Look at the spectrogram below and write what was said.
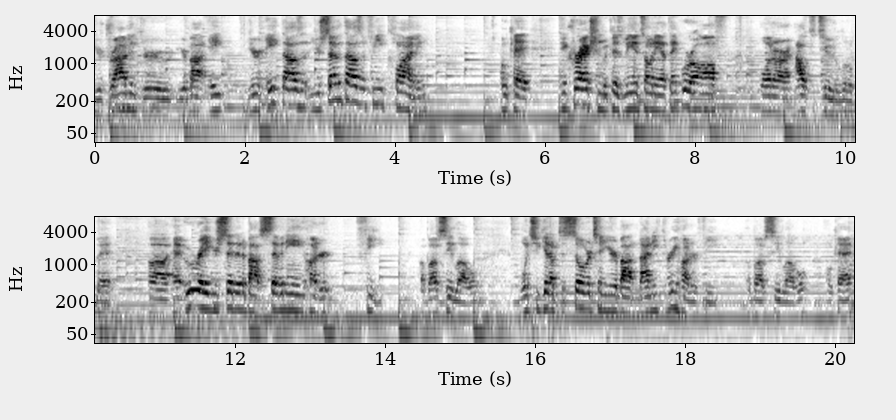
you're driving through. You're about eight. You're 8,000. You're 7,000 feet climbing. Okay. In correction, because me and Tony, I think we're off on our altitude a little bit. Uh, at Ouray, you're sitting at about 7,800 feet above sea level. Once you get up to Silverton, you're about 9,300 feet above sea level. Okay.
